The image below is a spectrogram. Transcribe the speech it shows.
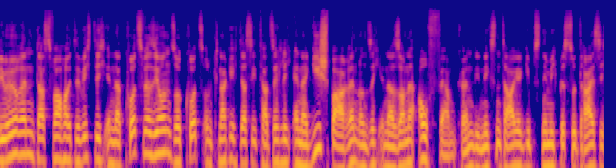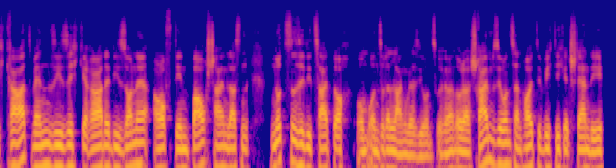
Liebe Hörerinnen, das war heute wichtig in der Kurzversion, so kurz und knackig, dass Sie tatsächlich Energie sparen und sich in der Sonne aufwärmen können. Die nächsten Tage gibt es nämlich bis zu 30 Grad. Wenn Sie sich gerade die Sonne auf den Bauch scheinen lassen, nutzen Sie die Zeit doch, um unsere Langversion zu hören. Oder schreiben Sie uns an heute wichtig stern.de,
